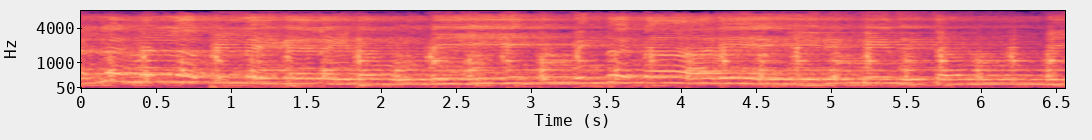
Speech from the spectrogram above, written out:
நல்ல நல்ல பிள்ளைகளை நம்பி இந்த நாடே இருக்குது தம்பி.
